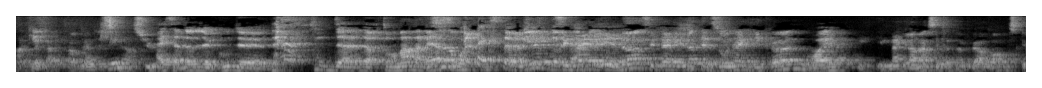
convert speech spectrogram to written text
là, Ok. le réparateur de, de Ok. silencieux. Hey, ça donne le goût de, de, de, de retourner en arrière sur notre historique de Ces terrains-là, ces terrains-là étaient zonés agricoles. Ouais. Et, et ma grand-mère s'est fait un peu avoir parce que,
